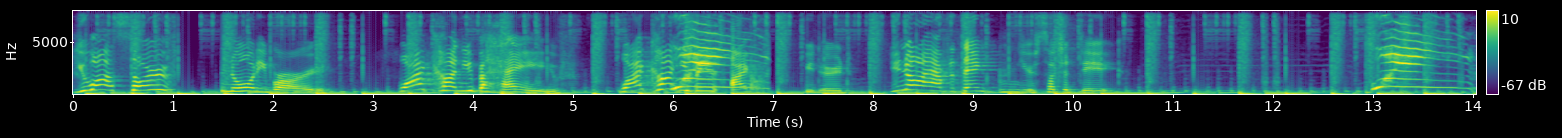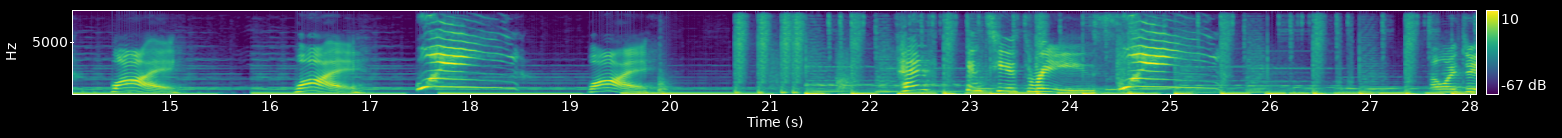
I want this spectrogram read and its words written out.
You are so naughty, bro. Why can't you behave? Why can't you be... I... You, dude. You know I have to thank... Mm, You're such a dick. Why? Why? Why? Ten f***ing tier threes. I won't do...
